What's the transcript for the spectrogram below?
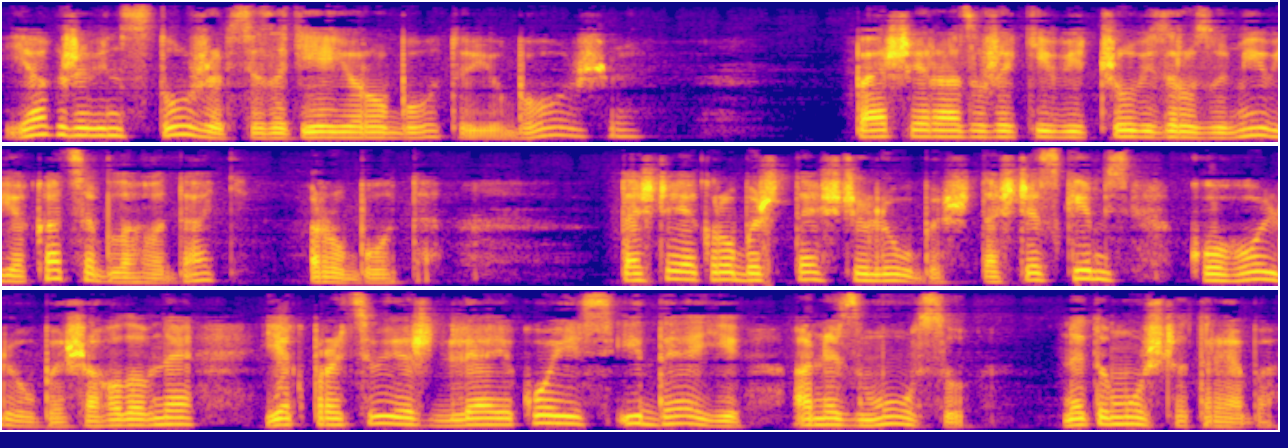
Як же він стужився за тією роботою, Боже. Перший раз в житті відчув і зрозумів, яка це благодать робота. Та ще як робиш те, що любиш, та ще з кимсь, кого любиш, а головне, як працюєш для якоїсь ідеї, а не з мусу, не тому, що треба.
